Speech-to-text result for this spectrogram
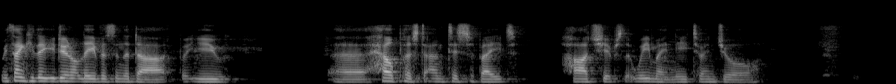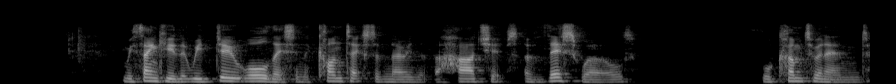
We thank you that you do not leave us in the dark, but you uh, help us to anticipate hardships that we may need to endure. We thank you that we do all this in the context of knowing that the hardships of this world will come to an end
